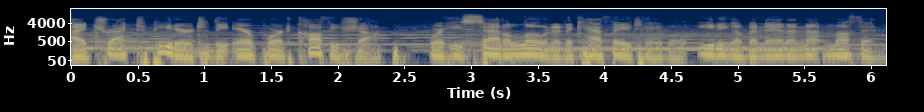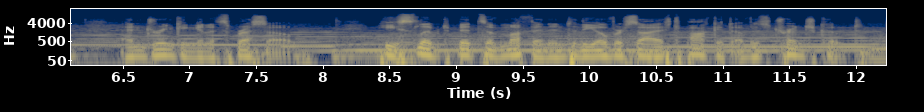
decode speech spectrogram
I tracked Peter to the airport coffee shop, where he sat alone at a cafe table eating a banana nut muffin and drinking an espresso. He slipped bits of muffin into the oversized pocket of his trench coat.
